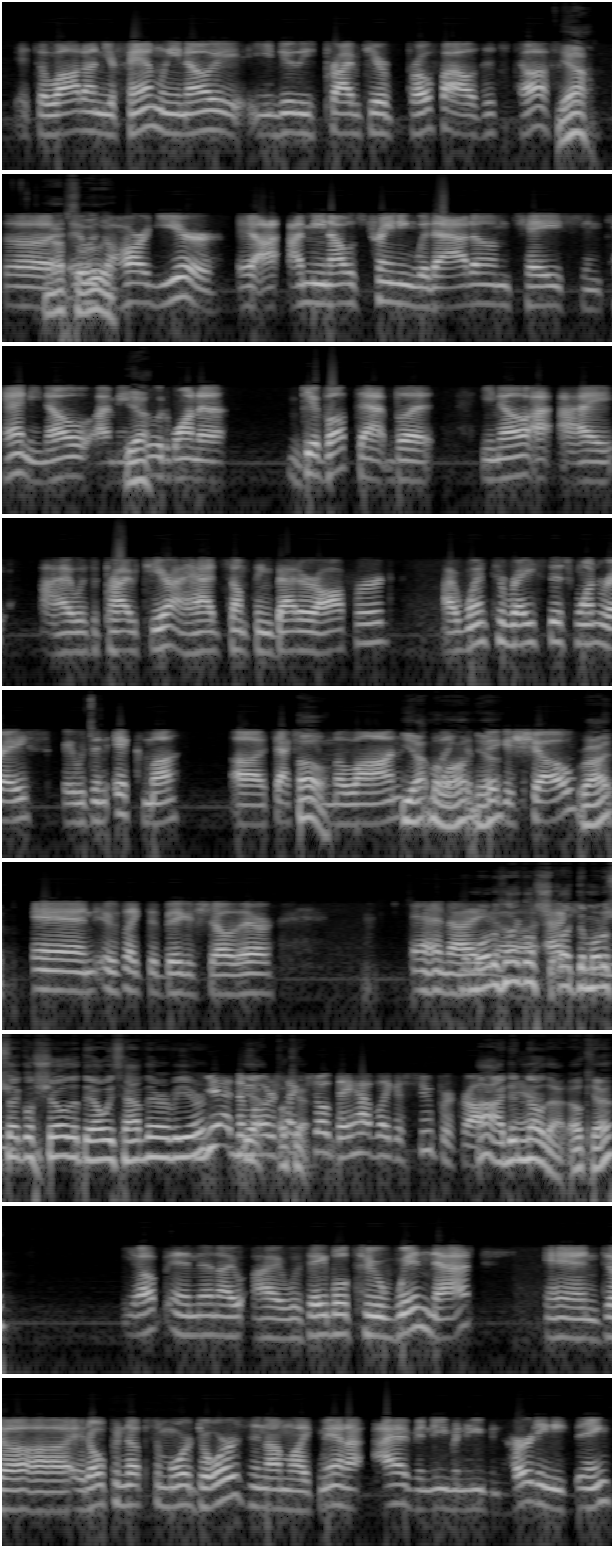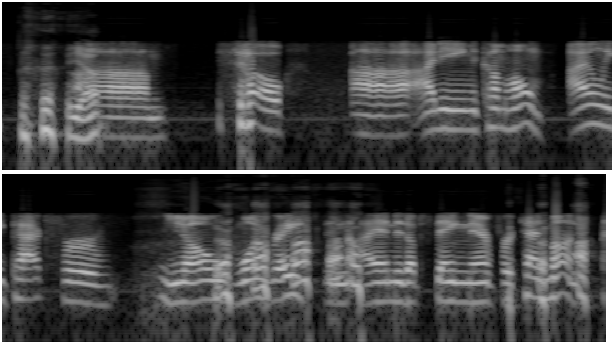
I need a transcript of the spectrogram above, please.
it's a lot on your family. You know, you, you do these privateer profiles. It's tough. Yeah. Uh, it was a hard year. I, I mean, I was training with Adam, Chase, and Ken. You know, I mean, Yeah. who would want to give up that? But you know, I, I I was a privateer. I had something better offered. I went to race this one race. It was in EICMA. Uh, it's actually Oh. in Milan. Yeah, It's like Milan, the yeah. biggest show, Right. and it was like the biggest show there. And The I motorcycle uh, show, like the motorcycle show that they always have there every year. Yeah, the motorcycle okay. show. They have like a supercross. Ah, I didn't there. know that. Okay. Yep, and then I I was able to win that, and uh, it opened up some more doors. And I'm like, man, I, I haven't even even heard anything. yeah. Um, so uh, I didn't even come home. I only packed for you know one race, and I ended up staying there for ten months.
